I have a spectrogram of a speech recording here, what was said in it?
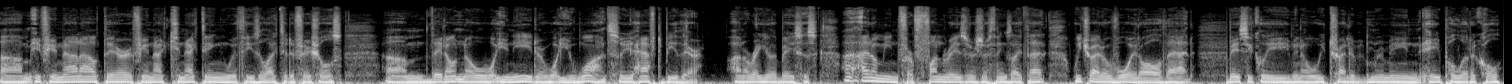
Um, if you're not out there, if you're not connecting with these elected officials, um, they don't know what you need or what you want. So you have to be there on a regular basis. I, I don't mean for fundraisers or things like that. We try to avoid all of that. Basically, you know, we try to remain apolitical.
